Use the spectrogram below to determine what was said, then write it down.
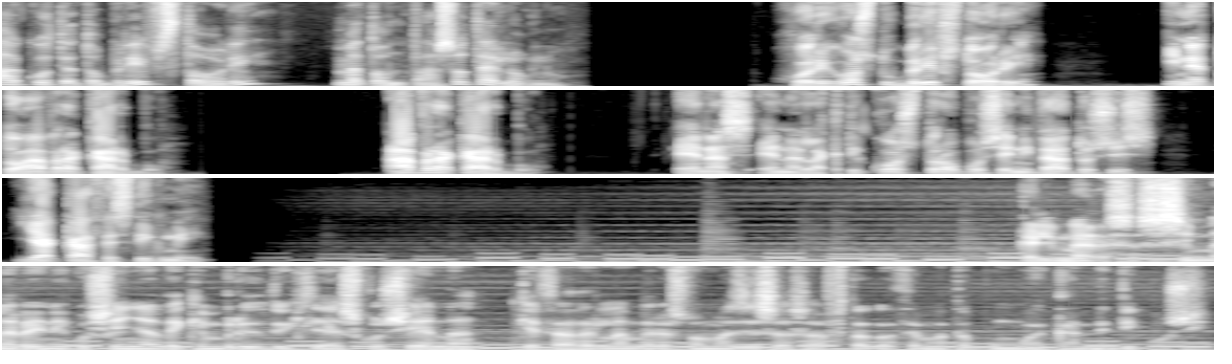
Ακούτε το Brief Story με τον Τάσο Τελόγλου. Χορηγός του Brief Story είναι το Avra Carbo. Avra Carbo. Ένας εναλλακτικός τρόπος ενυδάτωσης για κάθε στιγμή. Καλημέρα σας. Σήμερα είναι 29 Δεκεμβρίου 2021 και θα ήθελα να μοιραστώ μαζί σας αυτά τα θέματα που μου έκανε εντύπωση.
